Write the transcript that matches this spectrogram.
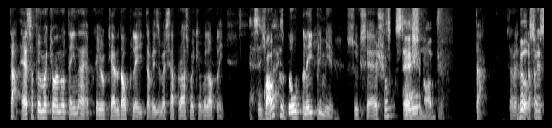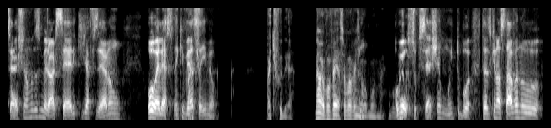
Tá, essa foi uma que eu anotei na época e eu quero dar o play. Talvez vai ser a próxima que eu vou dar o play. É Qual que eu dou o play primeiro? Succession? Succession, ou... óbvio. Tá. tá meu, Succession é uma das melhores séries que já fizeram. Ô, oh, Elias, tu tem que ver vai essa te... aí, meu. Vai te fuder. Não, eu vou ver essa, eu vou ver em algum. Né? O meu, Succession é muito boa. Tanto que nós tava no.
